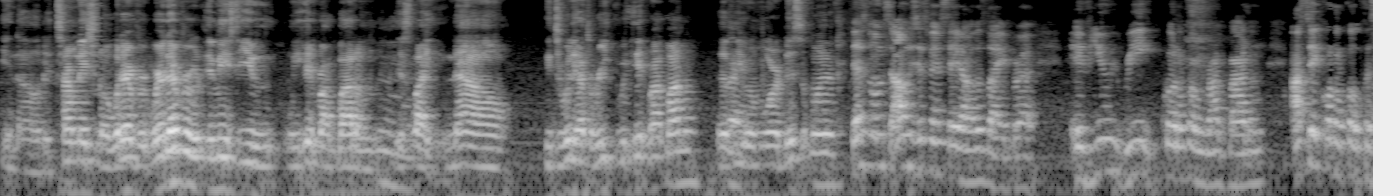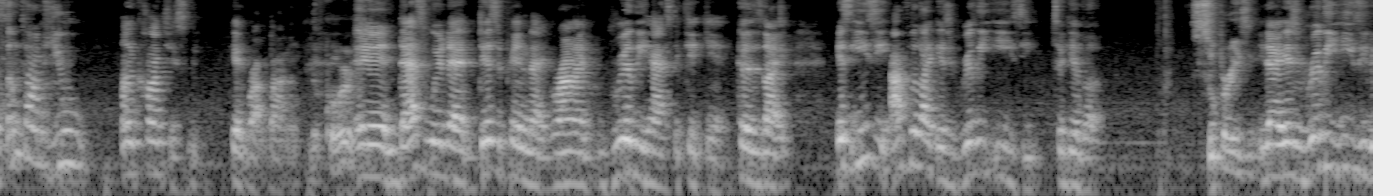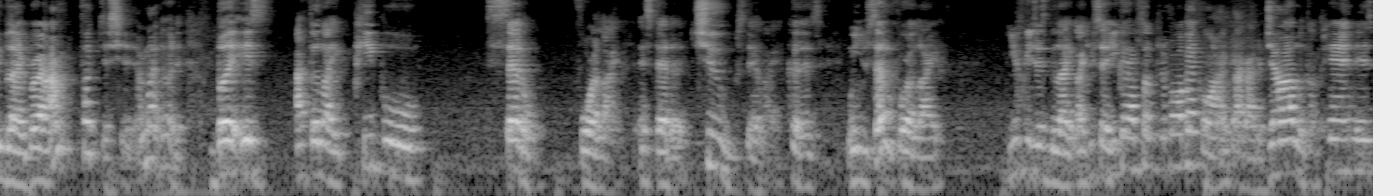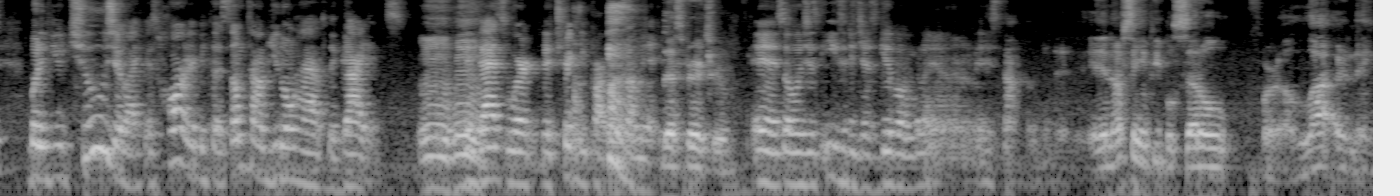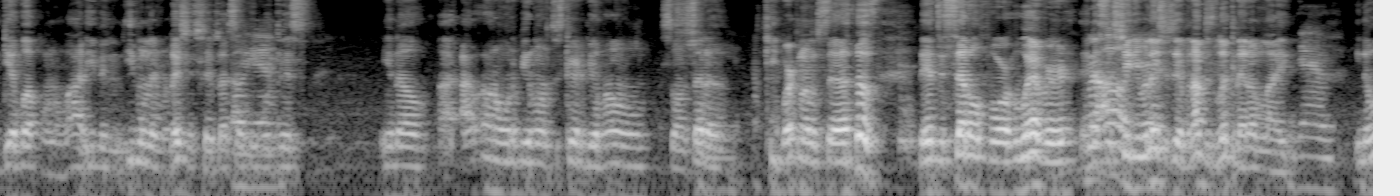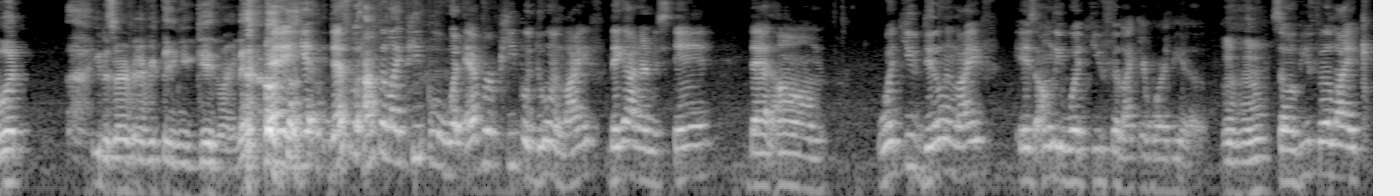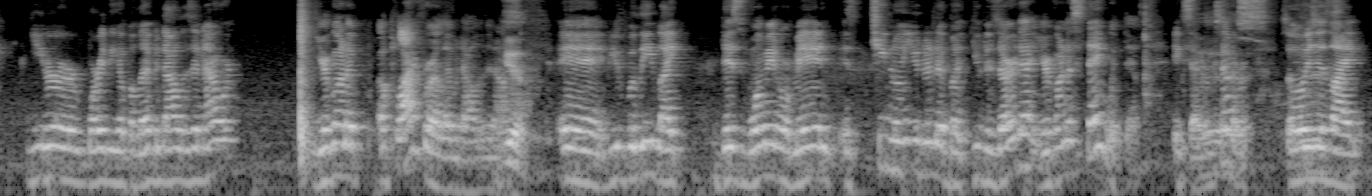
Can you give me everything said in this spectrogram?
you know determination or whatever whatever it means to you when you hit rock bottom. Mhm. It's like now. Did you really have to re- re- hit rock bottom if Right. you were more disciplined? That's what I'm saying. I was just gonna say that. I was like, bruh, if you read quote unquote rock bottom, I say quote unquote because sometimes you unconsciously hit rock bottom. Of course. And that's where that discipline, that grind really has to kick in. Cause like it's easy. I feel like it's really easy to give up. Super easy. You know, it's really easy to be like, bro, I'm fuck this shit. I'm not doing it. But it's I feel like people settle for a life instead of choose their life. Cause when you settle for a life, you can just be like, like you said, you can have something to fall back on. I, I got a job, look, I'm paying this. But if you choose your life, it's harder because sometimes you don't have the guidance, hmm and that's where the tricky part can come in. That's very true. And so it's just easy to just give up and be like, uh, it's not for me. and I've seen people settle for a lot and, and give up on a lot, even even in relationships. I've seen Oh, yeah. people just, you know, I, I- I don't want to be alone. I'm too scared to be alone. So instead of keep working on themselves, they just settle for whoever, and it's a Oh, shitty relationship. And I'm just looking at them like, Damn. you know what? You deserve everything you're getting right now. hey, yeah, that's what I feel like. People, whatever people do in life, they gotta understand that um, what you do in life is only what you feel like you're worthy of. hmm So if you feel like you're worthy of eleven dollars an hour, you're gonna apply for eleven dollars an hour. Yeah. And if you believe like this woman or man is cheating on you but you deserve that, you're gonna stay with them, etc., cetera, etc. Yes. So it's just like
